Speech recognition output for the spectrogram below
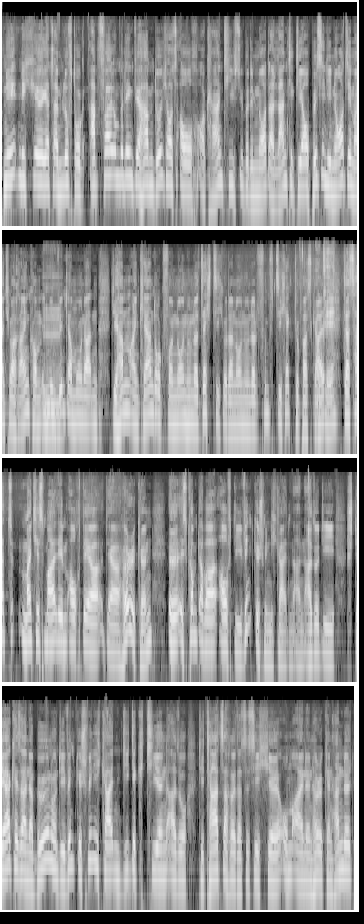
Nee, nicht äh, jetzt einem Luftdruckabfall unbedingt. Wir haben durchaus auch Orkantiefs über dem Nordatlantik, die auch bis in die Nordsee manchmal reinkommen, in mhm. den Wintermonaten. Die haben ein einen Kerndruck von 960 oder 950 Hektopascal. Okay. Das hat manches Mal eben auch der, der Hurricane. Äh, es kommt aber auf die Windgeschwindigkeiten an. Also die Stärke seiner Böen und die Windgeschwindigkeiten, die diktieren also die Tatsache, dass es sich äh, um einen Hurricane handelt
